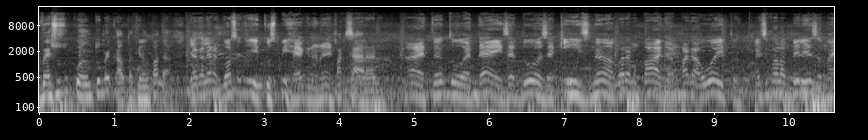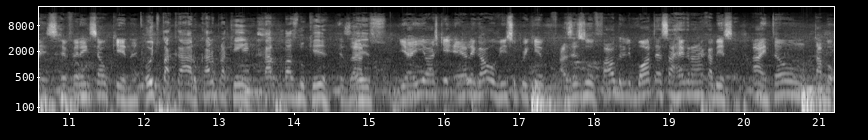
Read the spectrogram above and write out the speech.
versus o quanto o mercado tá querendo pagar. E a galera gosta de cuspir regra, né? Pra tipo, caralho. Ah, é tanto, é 10, é 12, é 15, não, agora não paga, paga 8. Aí você fala, beleza, mas referência ao quê, né? 8 tá caro, caro pra quem? Caro com base no quê? Exato. É isso. E aí eu acho que é legal ouvir isso, porque às vezes o founder ele bota essa regra na cabeça. Ah, então tá bom.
